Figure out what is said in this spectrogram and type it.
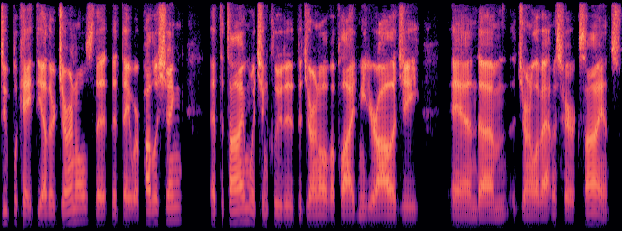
duplicate the other journals that that they were publishing at the time, which included the Journal of Applied Meteorology and um, the Journal of Atmospheric Science.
